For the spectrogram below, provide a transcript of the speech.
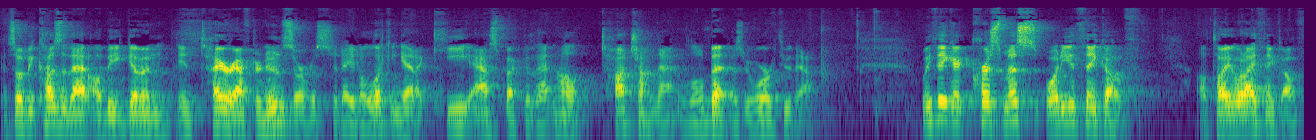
And so, because of that, I'll be given the entire afternoon service today to looking at a key aspect of that, and I'll touch on that in a little bit as we work through that. We think at Christmas, what do you think of? I'll tell you what I think of.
